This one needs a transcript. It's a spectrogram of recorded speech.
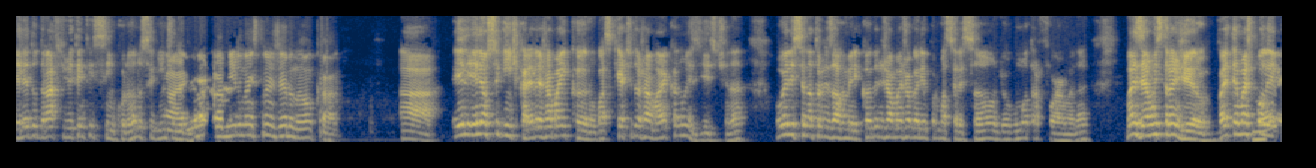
ele é do draft de 85, no ano seguinte. Ah, ele, é, pra mim, ele não é estrangeiro, não, cara. Ah, ele, ele é o seguinte, cara, ele é jamaicano. O basquete da Jamaica não existe, né? ou ele se naturalizava americano, ele jamais jogaria por uma seleção de alguma outra forma, né? Mas é um estrangeiro. Vai ter mais polêmica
